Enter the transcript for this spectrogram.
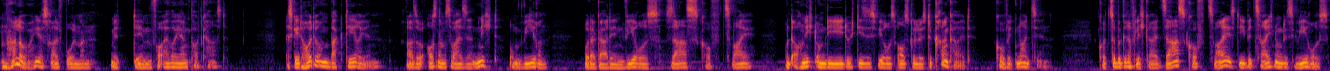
Hallo, hier ist Ralf Bohlmann mit dem Forever Young Podcast. Es geht heute um Bakterien, also ausnahmsweise nicht um Viren oder gar den Virus SARS-CoV-2 und auch nicht um die durch dieses Virus ausgelöste Krankheit Covid-19. Kurz zur Begrifflichkeit, SARS-CoV-2 ist die Bezeichnung des Virus,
